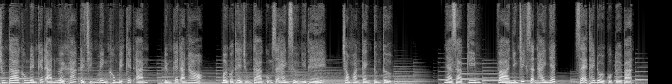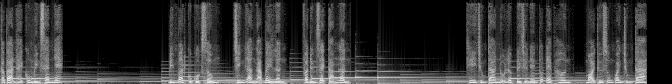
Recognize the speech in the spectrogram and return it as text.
Chúng ta không nên kết án người khác để chính mình không bị kết án đừng kết án họ, bởi có thể chúng ta cũng sẽ hành xử như thế, trong hoàn cảnh tương tự. Nhà giả kim và những trích dẫn hay nhất sẽ thay đổi cuộc đời bạn, các bạn hãy cùng mình xem nhé. Bí mật của cuộc sống chính là ngã 7 lần và đứng dậy 8 lần. Khi chúng ta nỗ lực để trở nên tốt đẹp hơn, mọi thứ xung quanh chúng ta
